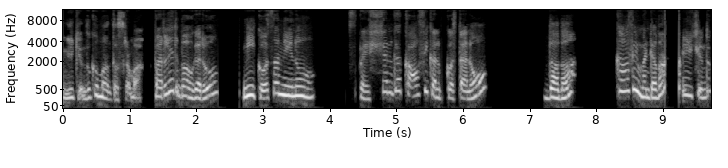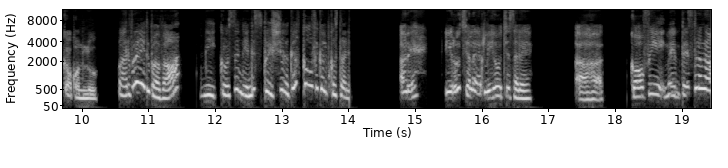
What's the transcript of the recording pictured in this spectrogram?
నీకెందుకమ్మా అంత శ్రమ? పర్లేదు బావు గారు మీకోసం నేను స్పెషల్గా కాఫీ కలుపుకొస్తాను. బాబా కాఫీ ఇమ్మంటావా నీకెందుకు ఆ పనులు? పర్వాలేదు బాబా. మీకోసం నేను స్పెషల్గా కాఫీ కలుపుకొస్తాను. అరే ఈరోజు చాలా ఎర్లీగా వచ్చేసరే. ఆహా కాఫీ నేను తెస్తున్నా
